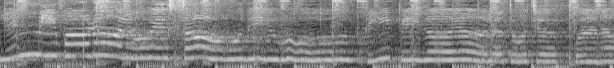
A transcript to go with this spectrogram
ఎన్ని బాణాలు వేస్తావు నీవు? తీపి గాయాలతో చెప్పనా?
